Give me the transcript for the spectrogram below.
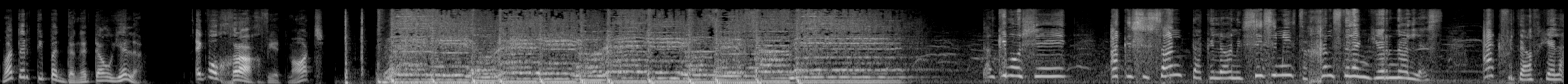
Watter tipe dinge tel julle? Ek wil graag weet, maats. Dankie mosie. Ek is Susan Takelani, Sesimi se gunsteling joernalis. Ek vertel vir julle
